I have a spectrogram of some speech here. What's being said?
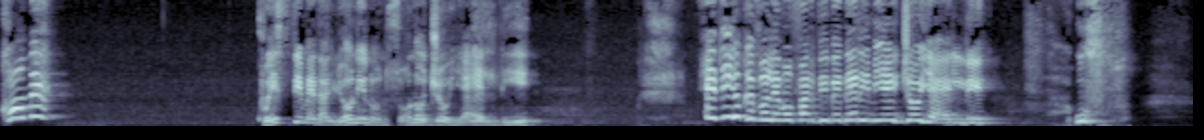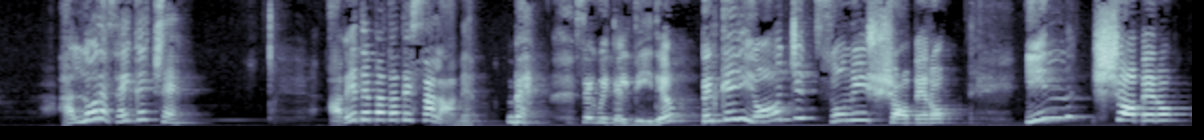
come? Questi medaglioni non sono gioielli? Ed io che volevo farvi vedere i miei gioielli. Uff. Allora sai che c'è? Avete patate e salame? Beh, seguite il video perché io oggi sono in sciopero. In sciopero.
